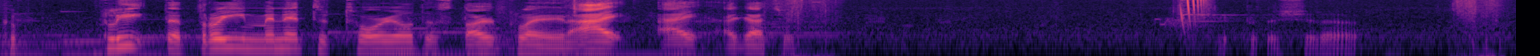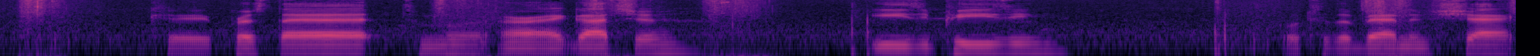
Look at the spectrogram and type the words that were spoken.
Complete the three minute tutorial to start playing. I, I, I got you. Okay, put this shit up. Okay, press that. Alright, gotcha. Easy peasy. Go to the abandoned shack.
